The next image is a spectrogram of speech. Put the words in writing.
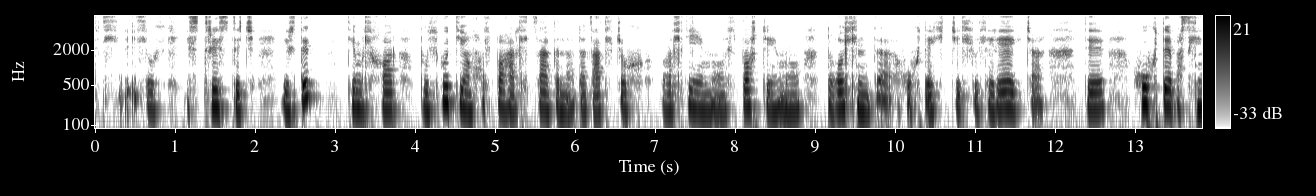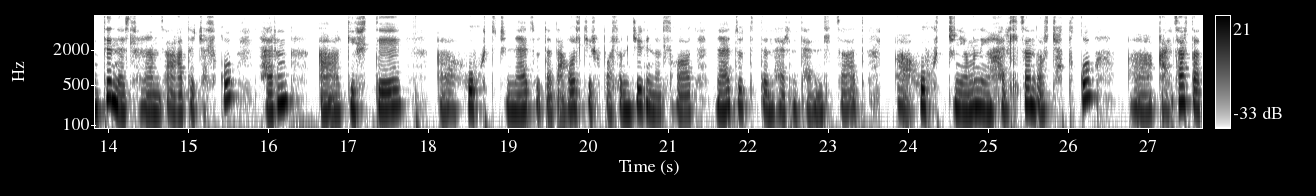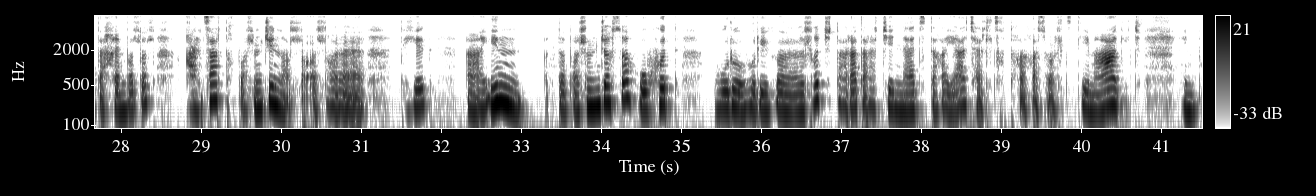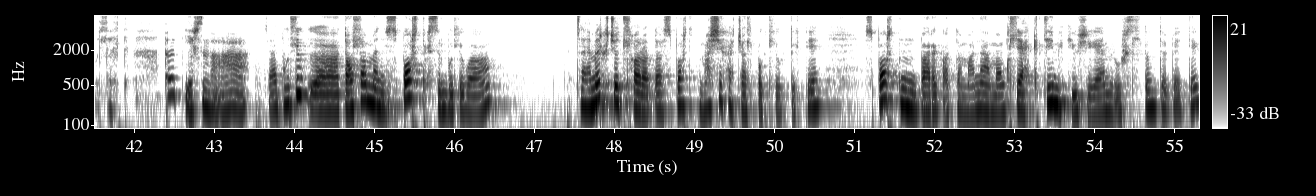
илүү их стресстэй ирдэг. Тийм болохоор бүлгүүдийн холбоо харилцааг нь одоо задлж өгөх урлагийн юм уу, спортын юм уу, дугуйланд э, хүүхдээ хичээллүүлээрэ гэж байгаа. Тэгээ хүүхдээ бас хинтээ найзлахын заагаад байж болохгүй. Харин гэртээ хүүхэд чинь найзуудаа дагуулж ирэх боломжийг нь олгоод найзуудтай нь харин танилцаад хүүхэд чинь ямар нэгэн харилцаанд орж чадахгүй ганцаардаад байх юм бол ганцаардах боломжийг нь олгоорой. Тэгээд энэ одоо боломжоосоо хөөхд өөрөө өөрийгөө ойлгож дараа дараачийн найзтайгаа яаж харилцах тухайгаа суралцдаг юм аа гэж энэ бүлэгт ярьсан байгаа. За бүлэг 7 маань спорт гэсэн бүлэг байгаа. За Америкчууд болохоор одоо спортод маш их ач холбогдол өгдөг тий. Спорт нь баг одоо манай Монголын академик юу шиг амар өрсөлдөөнтэй байдаг.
